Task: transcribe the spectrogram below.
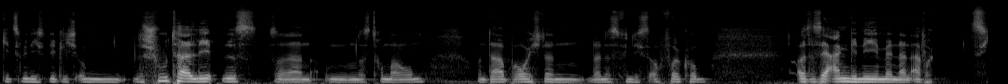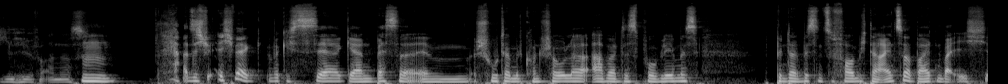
geht es mir nicht wirklich um das Shooter-Erlebnis, sondern um das Drumherum. Und da brauche ich dann, dann ist, finde ich es auch vollkommen, also sehr angenehm, wenn dann einfach Zielhilfe an ist. Mhm. Also ich, ich wäre wirklich sehr gern besser im Shooter mit Controller, aber das Problem ist, ich bin da ein bisschen zu faul, mich da einzuarbeiten, weil ich,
